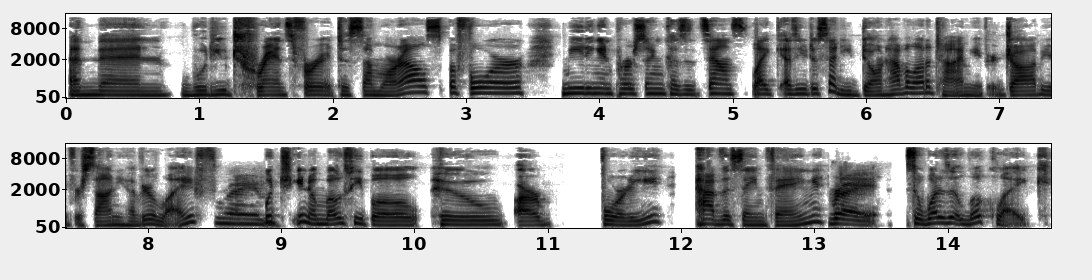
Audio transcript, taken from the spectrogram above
And then would you transfer it to somewhere else before meeting in person? Because it sounds like, as you just said, you don't have a lot of time. You have your job, you have your son, you have your life, Right. which, you know, most people who are 40 have the same thing. right. So what does it look like?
